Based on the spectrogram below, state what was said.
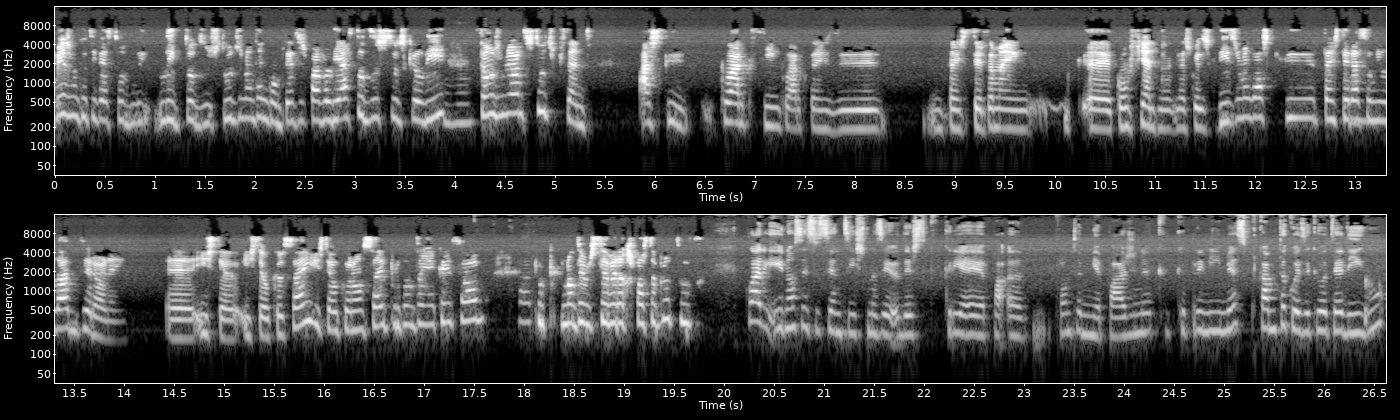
mesmo que eu tivesse todo, lido todos os estudos, não tenho competências para avaliar se todos os estudos que eu li uhum. são os melhores estudos, portanto, acho que, claro que sim, claro que tens de, tens de ser também uh, confiante nas coisas que dizes, mas acho que tens de ter essa humildade de dizer, olhem, uh, isto, é, isto é o que eu sei, isto é o que eu não sei, perguntem a quem sabe, porque não temos de saber a resposta para tudo. Claro, e não sei se sentes isto, mas eu desde que criei a, a, pronto, a minha página que, que, aprendi imenso, porque há muita coisa que eu até digo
